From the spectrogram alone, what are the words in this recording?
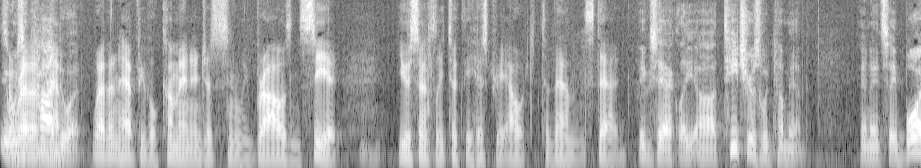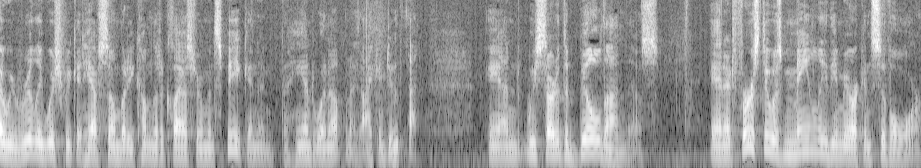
it so was a conduit. Have, rather than have people come in and just simply browse and see it, mm-hmm. you essentially took the history out to them instead. Exactly. Uh, teachers would come in and they'd say, Boy, we really wish we could have somebody come to the classroom and speak. And then the hand went up, and I said, I can do that. And we started to build on this. And at first, it was mainly the American Civil War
